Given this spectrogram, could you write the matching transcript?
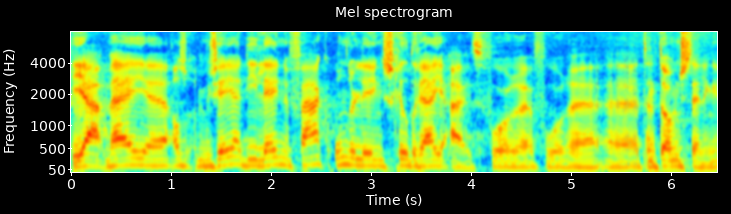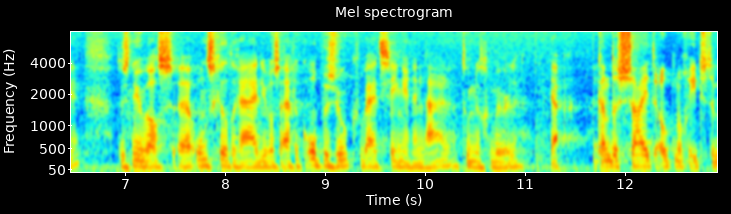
Ja, wij uh, als musea die lenen vaak onderling schilderijen uit voor, voor tentoonstellingen. Dus nu was ons schilderij die was eigenlijk op bezoek bij het Singer in Laren toen het gebeurde. Ja. Kan de site ook nog iets te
